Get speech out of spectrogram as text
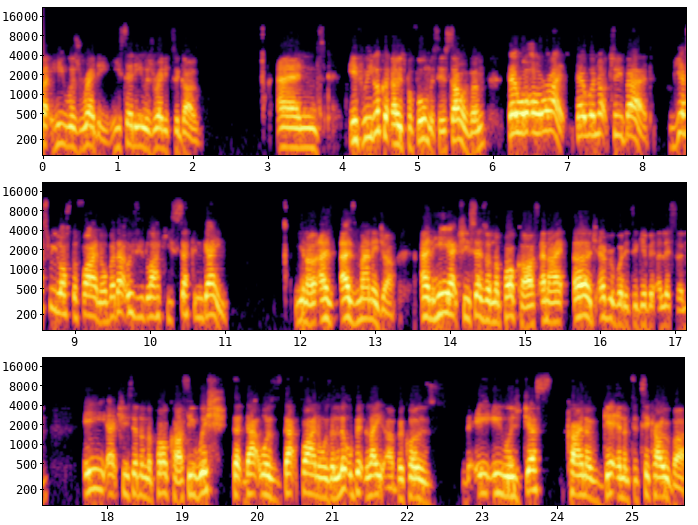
but he was ready. He said he was ready to go. And if we look at those performances, some of them, they were all right. They were not too bad. Yes, we lost the final, but that was like his second game, you know, as, as manager. And he actually says on the podcast, and I urge everybody to give it a listen. He actually said on the podcast he wished that that was that final was a little bit later because he, he was just kind of getting them to tick over.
